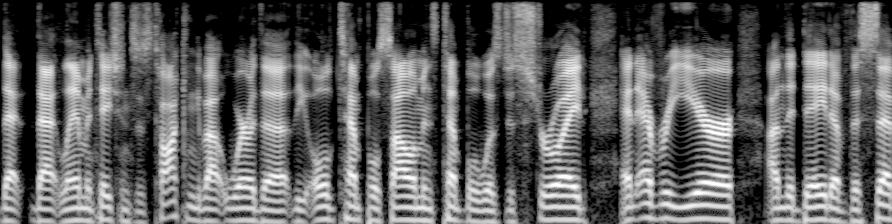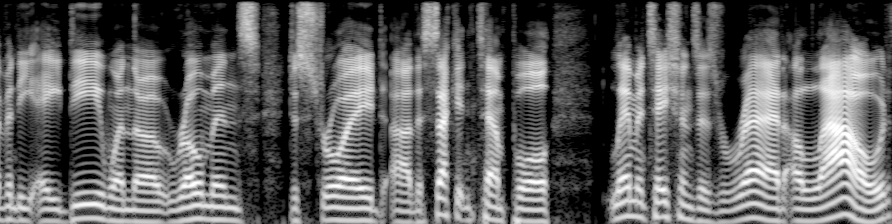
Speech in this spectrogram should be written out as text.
that that Lamentations is talking about, where the the old temple, Solomon's temple, was destroyed, and every year on the date of the 70 A.D., when the Romans destroyed uh, the second temple, Lamentations is read aloud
